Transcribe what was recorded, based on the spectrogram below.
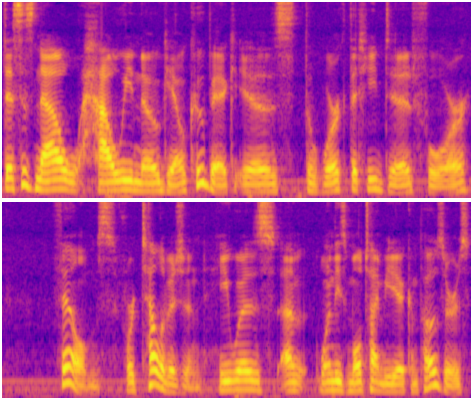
this is now how we know Gail Kubik is the work that he did for films, for television. He was uh, one of these multimedia composers.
